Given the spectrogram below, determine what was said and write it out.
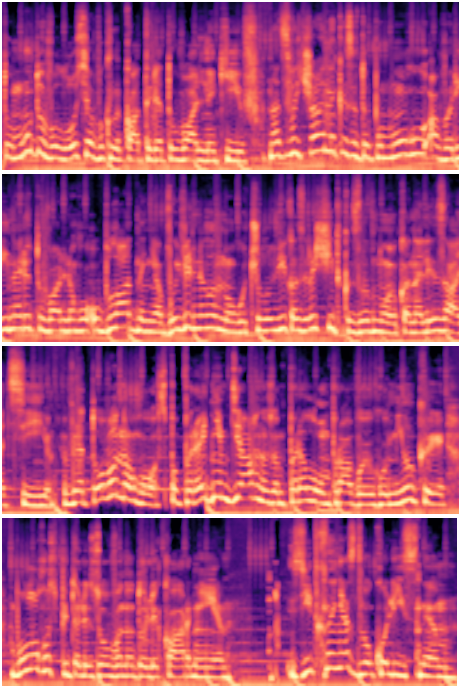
тому довелося викликати рятувальників. Надзвичайники за допомогою аварійно-рятувального обладнання вивільнили ногу чоловіка з решітки зливної каналізації. Врятованого з попереднім діагнозом перелом правої гомілки було госпіталізовано до лікарні. Зіткнення з двоколісним.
